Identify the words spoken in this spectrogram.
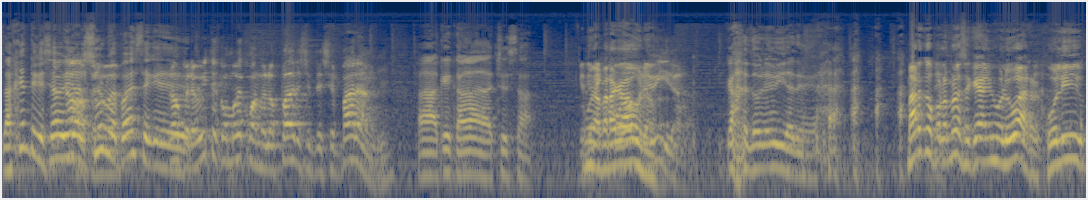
La gente que se va a vivir No, al sur pero- me parece que. No, pero viste cómo es cuando los padres se te separan. Ah, qué cagada, chesa. Que Una tenés para como cada doble uno. vida. Doble vida tenés. Marcos por lo menos se queda en el mismo lugar. Juli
